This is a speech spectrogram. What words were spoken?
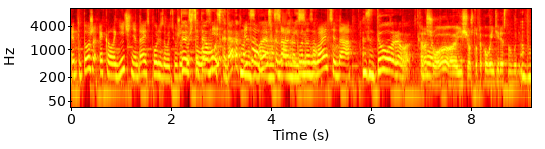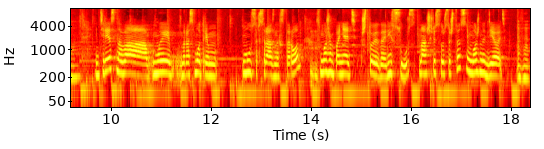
Это тоже экологичнее, да, использовать уже То то, есть что у это вас авоська, есть. да, как мы это называем авоська, да, как вы языком? называете, да. Здорово. Хорошо, а еще что такого интересного будет? Интересного мы рассмотрим мусор с разных сторон, сможем понять, что это ресурс, наш ресурс, и что с ним можно делать. М,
